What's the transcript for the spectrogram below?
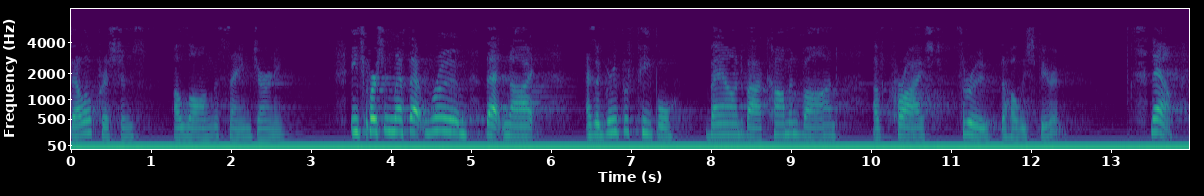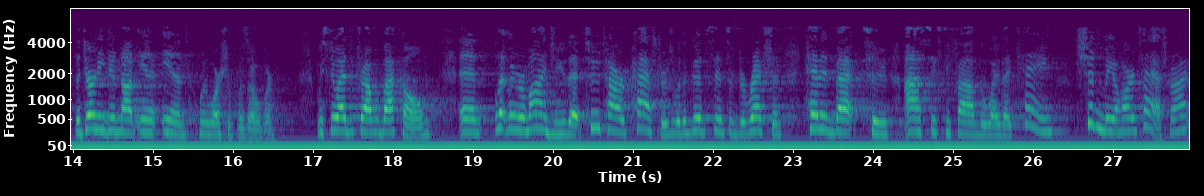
fellow Christians along the same journey. Each person left that room that night as a group of people bound by a common bond of Christ through the Holy Spirit. Now, the journey did not end when worship was over. We still had to travel back home. And let me remind you that two tired pastors with a good sense of direction headed back to I-65 the way they came shouldn't be a hard task, right?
